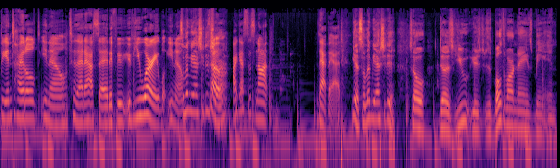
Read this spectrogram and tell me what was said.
be entitled, you know, to that asset if you if you were able, you know. So let me ask you this, So Shar. I guess it's not that bad. Yeah, so let me ask you this. So does you just both of our names being in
